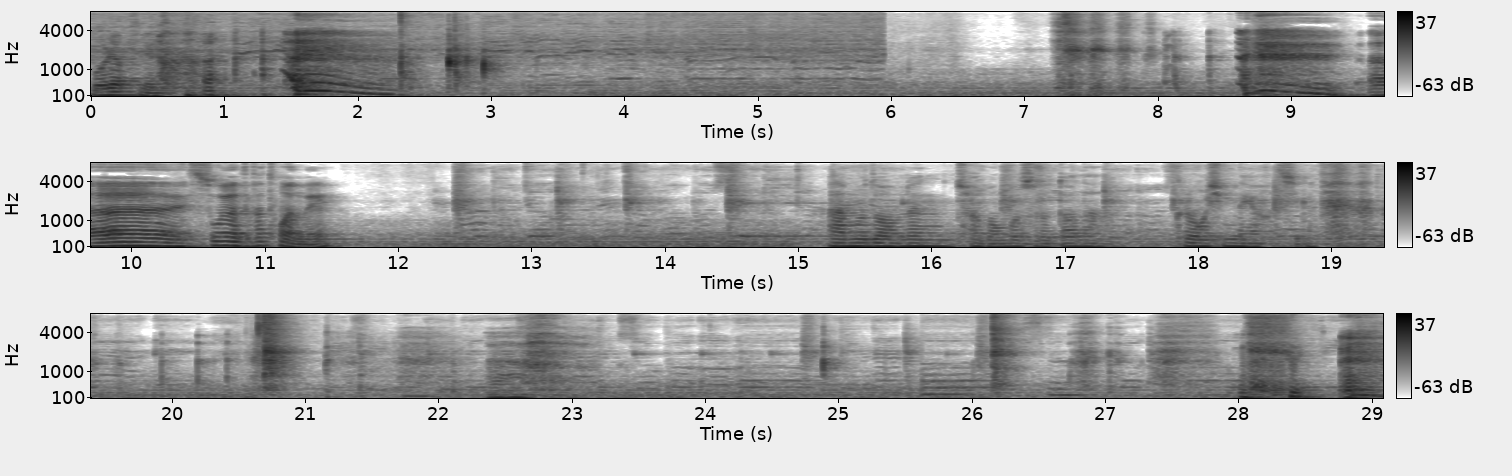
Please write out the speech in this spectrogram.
머리 아프네요. 아, 송이한테 카톡 왔네. 아무도 없는 저 먼 곳으로 떠나. 그러고 싶네요, 지금. 아.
